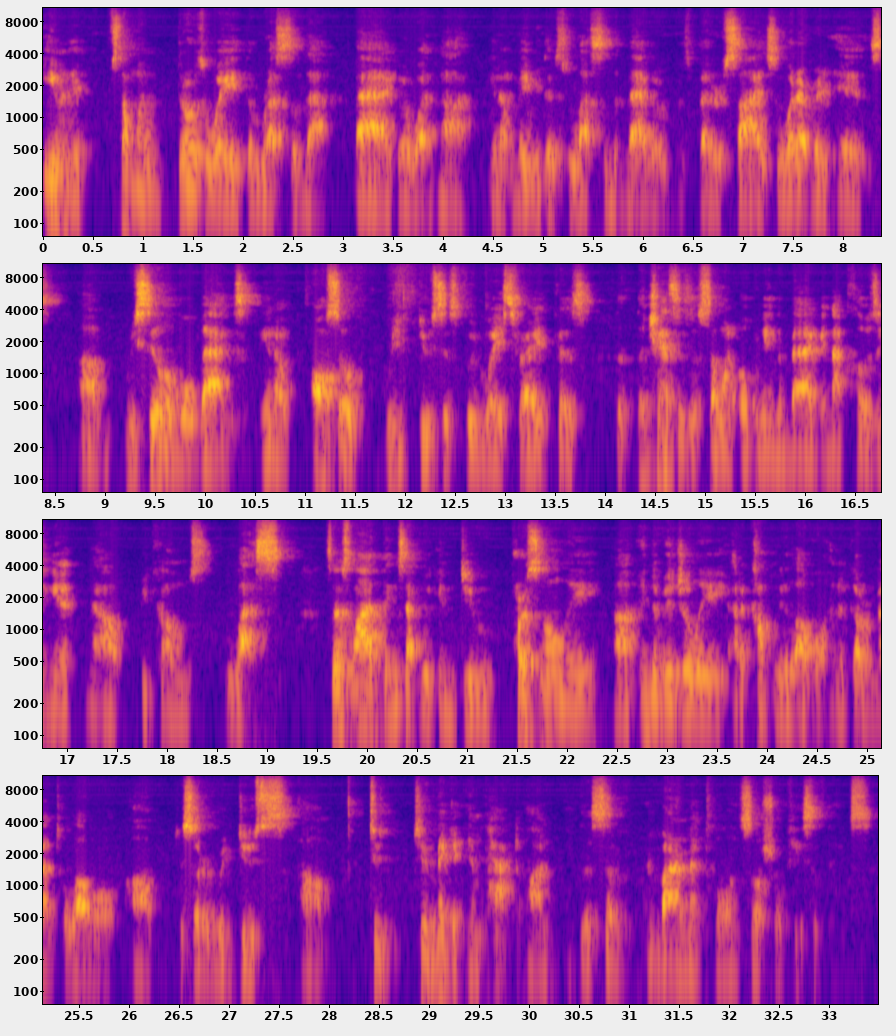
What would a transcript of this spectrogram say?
even if someone throws away the rest of that bag or whatnot, you know, maybe there's less in the bag or it's better size or whatever it is. Um, resealable bags, you know, also reduces food waste, right? Because the, the chances of someone opening the bag and not closing it now becomes less. So there's a lot of things that we can do personally, uh, individually, at a company level, and a governmental level um, to sort of reduce, um, to, to make an impact on the sort environmental and social piece of things.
